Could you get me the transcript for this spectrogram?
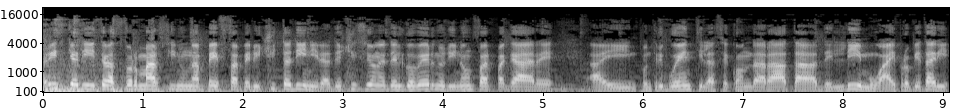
Rischia di trasformarsi in una beffa per i cittadini la decisione del governo di non far pagare ai contribuenti la seconda rata dell'IMU. Ai proprietari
